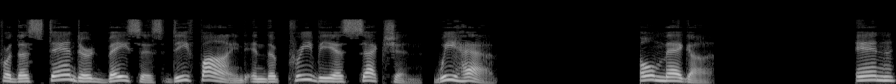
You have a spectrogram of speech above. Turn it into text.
for the standard basis defined in the previous section, we have omega n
